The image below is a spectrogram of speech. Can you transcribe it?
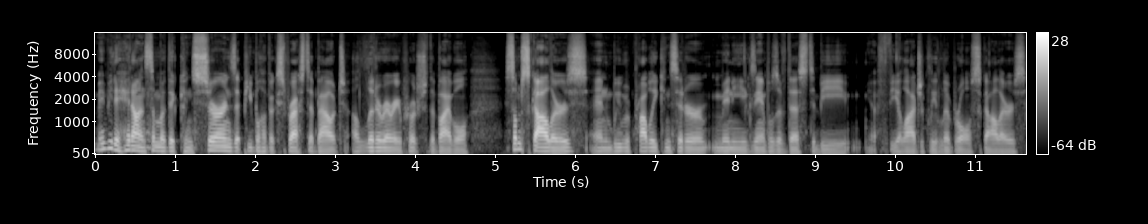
maybe to hit on some of the concerns that people have expressed about a literary approach to the Bible, some scholars, and we would probably consider many examples of this to be you know, theologically liberal scholars,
